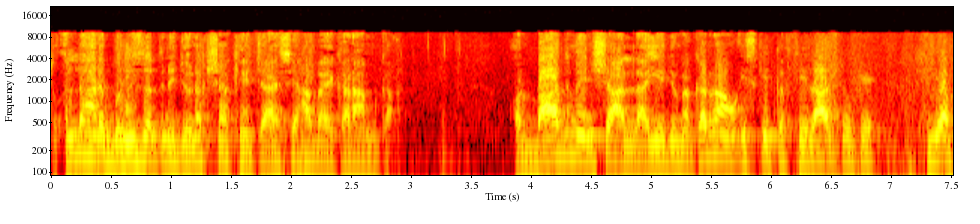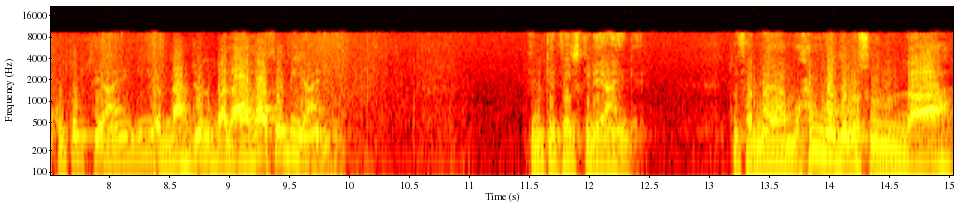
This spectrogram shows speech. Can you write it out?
तो अल्लाह रब्बुल ने जो नक्शा खींचा है सहाबा कराम का, और बाद में इंशाला ये जो मैं कर रहा हूँ, इसकी तफसीलात चूँकि शिया कुतुब से आएँगी और नहजुल बलागा से भी आएँगी, इनके तस्करे आएँगे। तो फरमाया, मोहम्मद रसूलुल्लाह,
